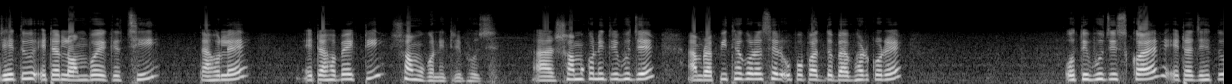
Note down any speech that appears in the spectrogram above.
যেহেতু এটা লম্ব এঁকেছি, তাহলে এটা হবে একটি সমকোণী ত্রিভুজ। আর সমকোণী ত্রিভুজে আমরা পিথাগোরাসের উপপাদ্য ব্যবহার করে অতিভুজ স্কোয়ার, এটা যেহেতু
